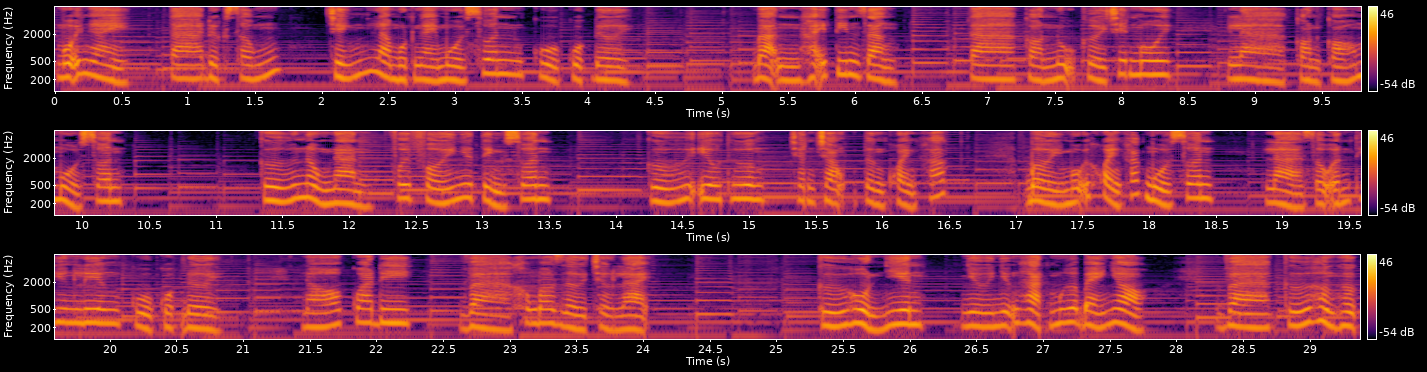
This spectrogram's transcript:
Mỗi ngày ta được sống chính là một ngày mùa xuân của cuộc đời. Bạn hãy tin rằng ta còn nụ cười trên môi là còn có mùa xuân. Cứ nồng nàn phơi phới như tình xuân, cứ yêu thương, trân trọng từng khoảnh khắc, bởi mỗi khoảnh khắc mùa xuân là dấu ấn thiêng liêng của cuộc đời. Nó qua đi và không bao giờ trở lại. Cứ hồn nhiên như những hạt mưa bé nhỏ và cứ hừng hực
